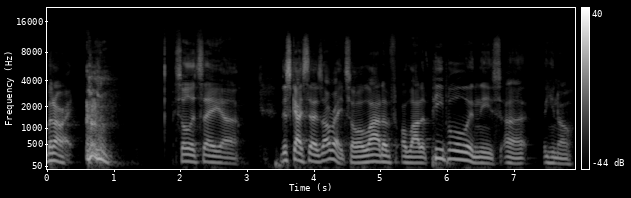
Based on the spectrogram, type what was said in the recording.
But all right. so let's say uh, this guy says, "All right." So a lot of a lot of people in these, uh, you know,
